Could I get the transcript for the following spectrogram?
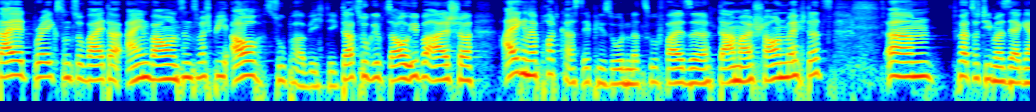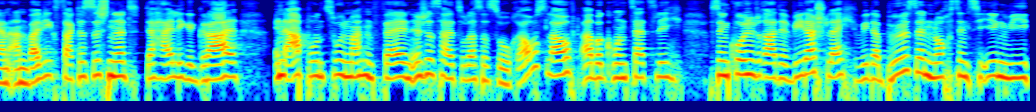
Diet Breaks und so weiter einbauen, sind zum Beispiel auch super wichtig. Dazu gibt es auch überall schon eigene Podcast-Episoden dazu, falls ihr da mal schauen möchtet. Ähm, hört euch die mal sehr gern an, weil wie gesagt, das ist nicht der heilige Gral. In ab und zu, in manchen Fällen ist es halt so, dass es so rausläuft, aber grundsätzlich sind Kohlenhydrate weder schlecht, weder böse, noch sind sie irgendwie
